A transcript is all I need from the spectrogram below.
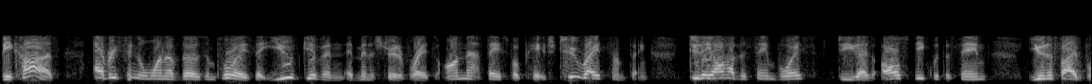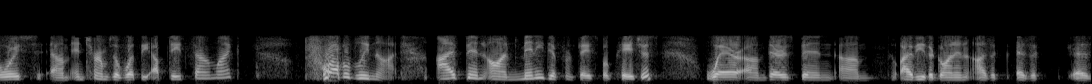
Because every single one of those employees that you've given administrative rights on that Facebook page to write something, do they all have the same voice? Do you guys all speak with the same unified voice um, in terms of what the updates sound like? Probably not. I've been on many different Facebook pages where um, there's been um, I've either gone in as a as a as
